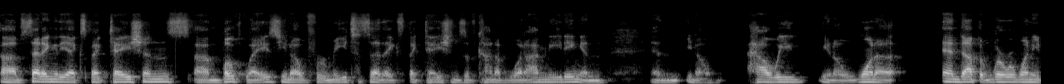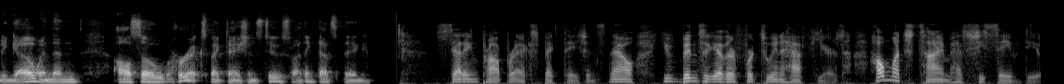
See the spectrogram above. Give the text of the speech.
um, setting the expectations um, both ways. You know, for me to set expectations of kind of what I'm needing and and you know how we you know want to end up and where we're wanting to go and then also her expectations too. So i think that's big. Setting proper expectations. Now you've been together for two and a half years. How much time has she saved you?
